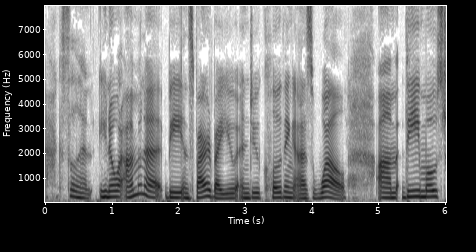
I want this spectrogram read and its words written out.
Excellent. You know what? I'm going to be inspired by you and do clothing as well. Um, the most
